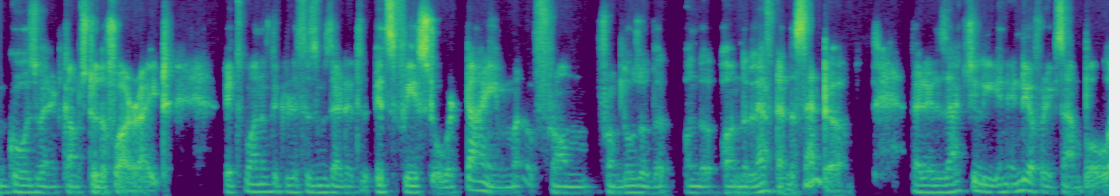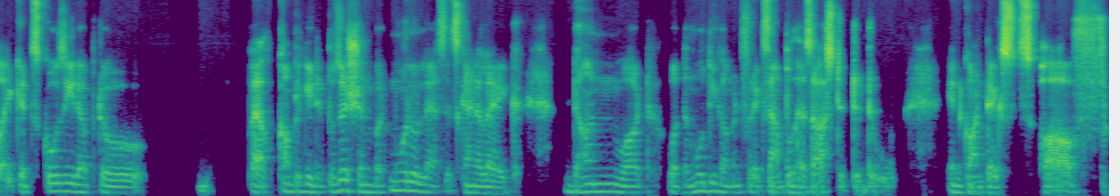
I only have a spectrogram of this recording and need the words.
goes when it comes to the far right. It's one of the criticisms that it, it's faced over time from from those of the on the on the left and the center, that it is actually in India, for example, like it's cozied up to well complicated position, but more or less it's kind of like done what what the Modi government, for example, has asked it to do in contexts of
